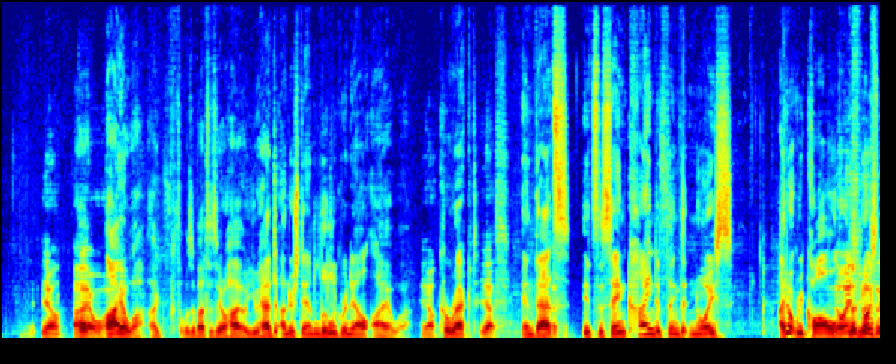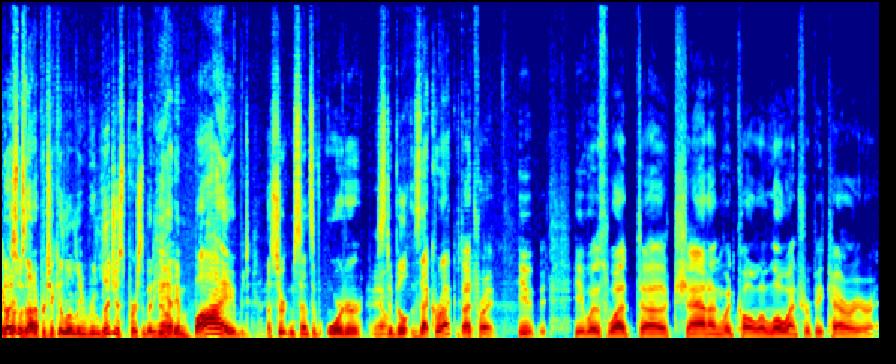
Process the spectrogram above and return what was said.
Yeah, Iowa. Iowa. I was about to say Ohio. You had to understand little Grinnell, Iowa. Yeah. Correct? Yes. And that's, it's the same kind of thing that Noyce, I don't recall, Noyce Noyce, Noyce was not a particularly religious person, but he No. had imbibed a certain sense of order, Yeah. stability. Is that correct? That's right. He, he was what uh, Shannon would call a low entropy carrier.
